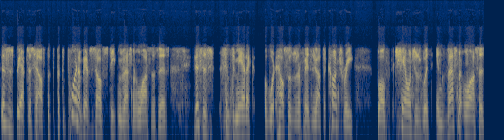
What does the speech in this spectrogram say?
this is Baptist Health, but, but the point on Baptist Health steep investment losses is this is symptomatic of what health systems are facing throughout the country, both challenges with investment losses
